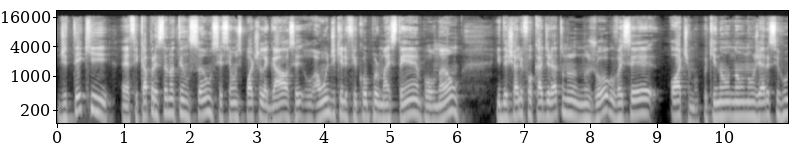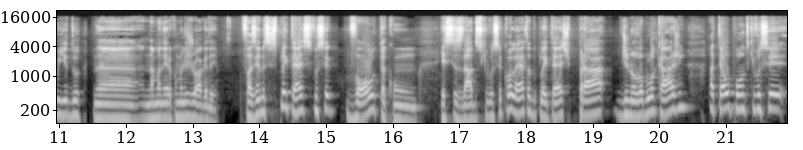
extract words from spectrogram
de ter que é, ficar prestando atenção se esse é um spot legal, se, aonde que ele ficou por mais tempo ou não, e deixar ele focar direto no, no jogo, vai ser ótimo, porque não, não, não gera esse ruído na, na maneira como ele joga daí. Fazendo esses playtests, você volta com esses dados que você coleta do playtest para, de novo, a blocagem, até o ponto que você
